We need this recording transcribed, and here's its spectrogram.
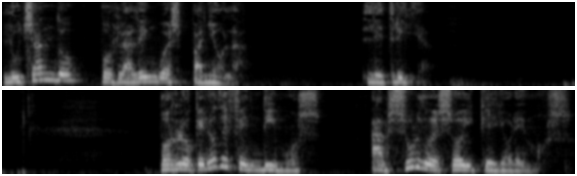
Luchando por la lengua española. Letrilla. Por lo que no defendimos, absurdo es hoy que lloremos.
